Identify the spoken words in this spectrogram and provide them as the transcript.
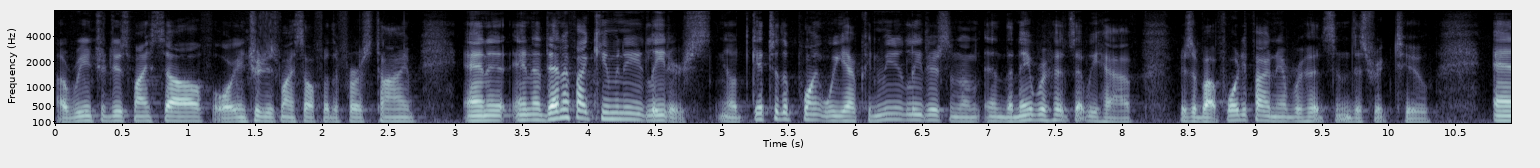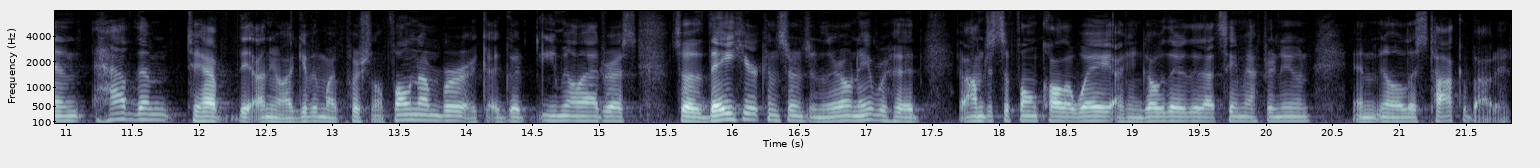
uh, reintroduce myself, or introduce myself for the first time, and and identify community leaders. You know, get to the point where you have community leaders in the, in the neighborhoods that we have. There's about 45 neighborhoods in District Two, and have them to have the, you know I give them my personal phone number, a, a good email address, so if they hear concerns in their own neighborhood, I'm just a phone call away. I can go there that same afternoon, and you know let's talk about it.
